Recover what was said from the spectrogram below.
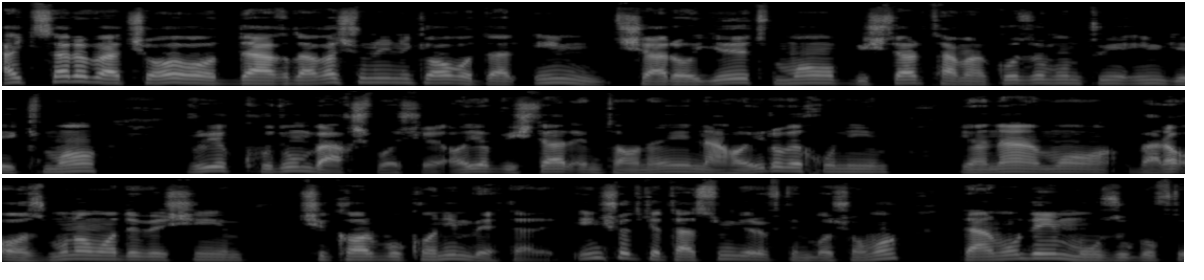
اکثر بچه ها دغدغه‌شون اینه که آقا در این شرایط ما بیشتر تمرکزمون توی این یک ماه روی کدوم بخش باشه؟ آیا بیشتر امتحانات نهایی رو بخونیم یا نه؟ ما برای آزمون آماده بشیم. چی کار بکنیم بهتره؟ این شد که تصمیم گرفتیم با شما در مورد این موضوع گفته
